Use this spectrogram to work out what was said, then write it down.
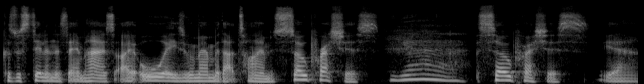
because we're still in the same house, I always remember that time. It's so precious, Yeah. so precious. Yeah.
